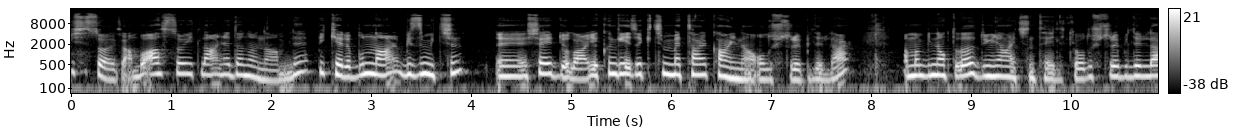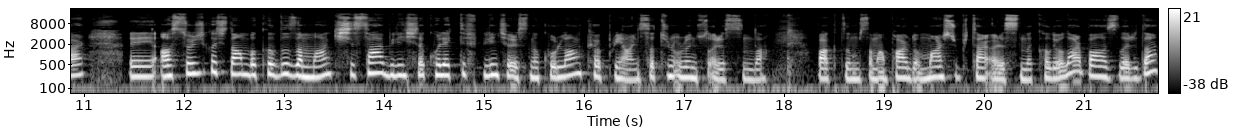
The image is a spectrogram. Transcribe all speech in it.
bir şey söyleyeceğim. Bu asteroidler neden önemli? Bir kere bunlar bizim için şey diyorlar yakın gelecek için metal kaynağı oluşturabilirler. Ama bir noktada dünya için tehlike oluşturabilirler. E, astrolojik açıdan bakıldığı zaman kişisel bilinçle kolektif bilinç arasında kurulan köprü yani Satürn-Uranüs arasında baktığımız zaman pardon Mars-Jüpiter arasında kalıyorlar. Bazıları da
